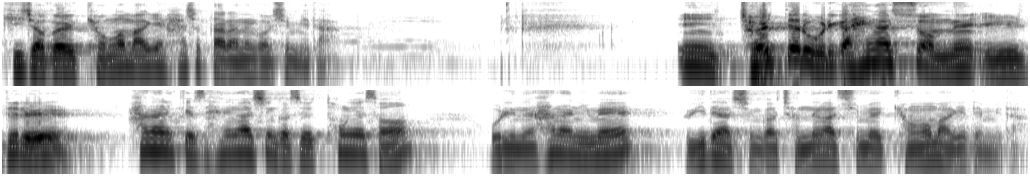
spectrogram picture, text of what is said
기적을 경험하게 하셨다라는 것입니다. 이 절대로 우리가 행할 수 없는 일들을 하나님께서 행하신 것을 통해서 우리는 하나님의 위대하심과 전능하심을 경험하게 됩니다.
